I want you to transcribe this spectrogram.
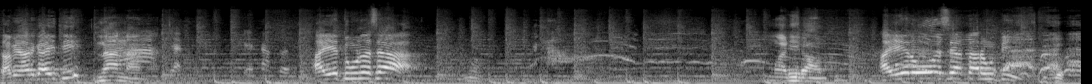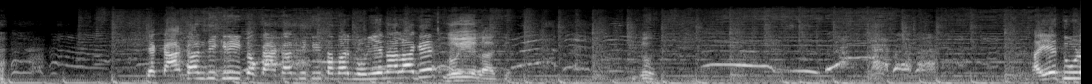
તમે હરગાઈ હતી? ના ના. આ એ તું નસા મારી રામ. આ એ રો છે અત્યાર હુંથી કે કાકાની દીકરી તો કાકા દીકરી તમારે લોહીએ ના લાગે? લોહીએ લાગે. જો. આ એ તું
